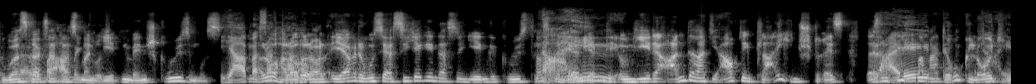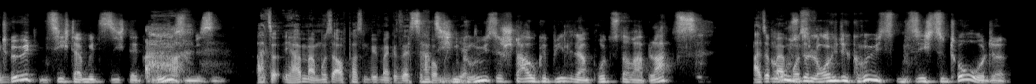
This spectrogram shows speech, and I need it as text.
du hast äh, gerade gesagt, dass man grüßen. jeden Mensch grüßen muss. Ja, man Hallo, sagt hallo, hallo, hallo. Ja, aber du musst ja sicher gehen, dass du jeden gegrüßt hast. Nein. Der, und jeder andere hat ja auch den gleichen Stress. Das ist Nein, ein furchtbarer du- Druck. Leute nein. töten sich, damit sie sich nicht Ah, grüßen müssen. Also ja, man muss aufpassen, wie man Es Gesetze hat sich ein. Grüßestau gebildet am Potsdamer Platz. Also man muss, Tausende Leute grüßten sich zu Tode.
